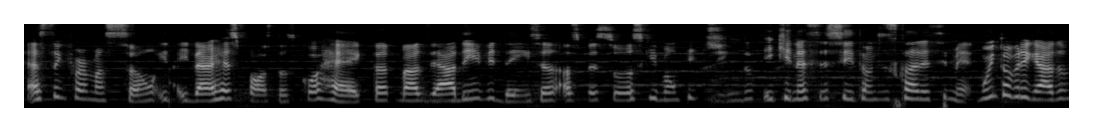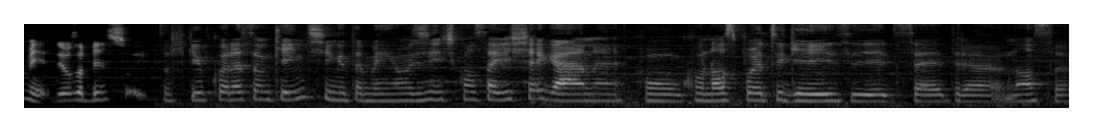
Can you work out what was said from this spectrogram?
essa informação e, dar respostas corretas, baseadas em evidência às pessoas que vão pedindo e que necessitam de esclarecimento. Muito obrigado mesmo. Deus abençoe. Eu fiquei com o coração quentinho também, onde a gente consegue chegar, né? Com, com o nosso português e etc. Nossa,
